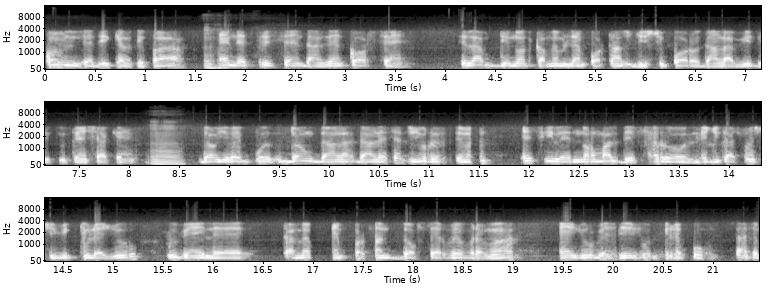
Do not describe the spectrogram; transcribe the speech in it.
comme je l'ai dit quelque part, mhm. un esprit sain dans un corps sain. Cela dénote quand même l'importance du support dans la vie de tout un chacun. Mhm. Donc, je vais, donc dans, dans les sept jours de semaine, est-ce qu'il est normal de faire euh, l'éducation civique tous les jours ou bien il est quand même important d'observer vraiment un jour, ben, deux jours de repos. Ça, c'est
